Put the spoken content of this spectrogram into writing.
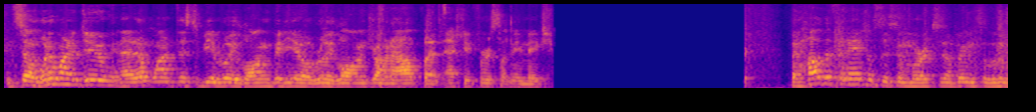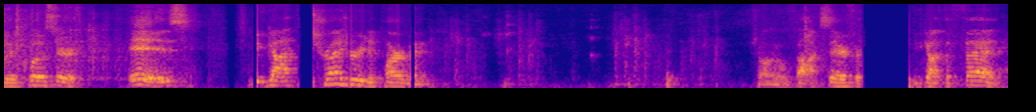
And so what I want to do, and I don't want this to be a really long video, really long drawn out, but actually first let me make sure. But how the financial system works, and I'll bring this a little bit closer, is you've got the Treasury Department. Draw a little box there for you've got the Fed,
